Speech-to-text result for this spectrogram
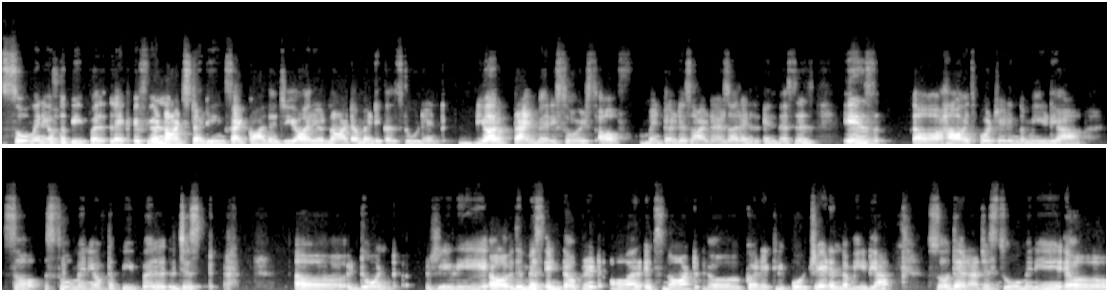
so many of the people, like if you're not studying psychology or you're not a medical student, your primary source of mental disorders or illnesses is uh, how it's portrayed in the media. So, so many of the people just uh, don't really uh, they misinterpret or it's not uh, correctly portrayed in the media. So there are just so many uh,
